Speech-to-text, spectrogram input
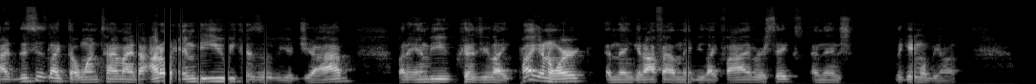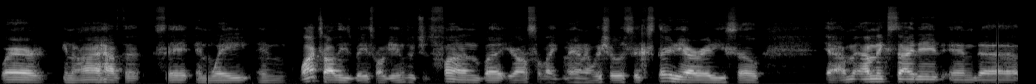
I, this is like the one time I I don't envy you because of your job, but I envy you because you're like probably gonna work and then get off at maybe like five or six, and then the game will be on where you know I have to sit and wait and watch all these baseball games, which is fun. But you're also like, man, I wish it was six thirty already. So yeah, I'm I'm excited and uh,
